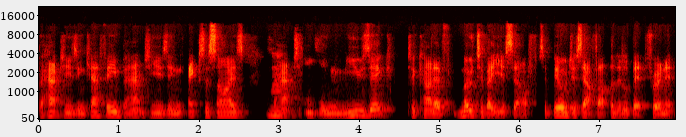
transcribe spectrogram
perhaps using caffeine, perhaps using exercise, mm. perhaps using music to kind of motivate yourself to build yourself up a little bit for an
